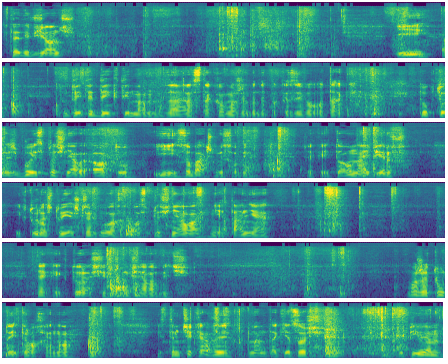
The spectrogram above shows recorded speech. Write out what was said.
Wtedy wziąć. I tutaj te dykty mam. Zaraz taką może będę pokazywał. O tak. Tu któreś były spleśniałe. O, tu. I zobaczmy sobie. Czekaj, tą najpierw. I któraś tu jeszcze była chyba spleśniała. Nie, ta nie. Czekaj, któraś jeszcze musiała być. Może tutaj trochę, no. Jestem ciekawy, mam takie coś. Kupiłem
